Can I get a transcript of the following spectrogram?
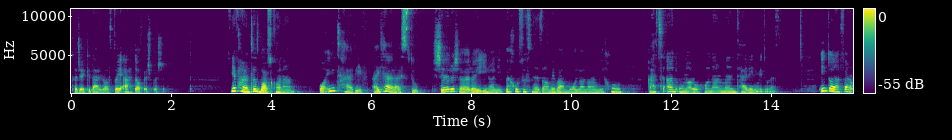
تا جایی که در راستای اهدافش باشه. یه پرانتز باز کنم. با این تعریف اگه ارسطو شعر شاعرای ایرانی به خصوص نظامی و مولانا رو میخون قطعا اونا رو هنرمندترین می‌دونست. این دو نفر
